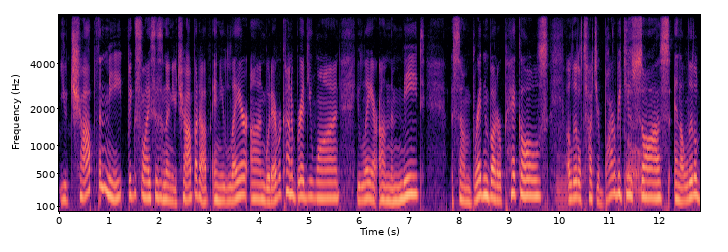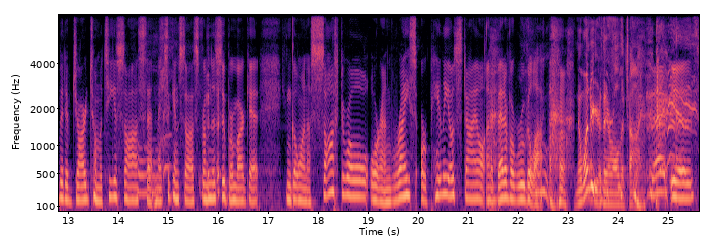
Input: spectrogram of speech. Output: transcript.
you chop the meat, big slices, and then you chop it up and you layer on whatever kind of bread you want. You layer on the meat some bread and butter pickles, a little touch of barbecue oh. sauce, and a little bit of jarred tomatillo sauce, that oh. Mexican sauce from the supermarket. You can go on a soft roll or on rice or paleo style on a bed of arugula. No wonder you're there all the time. that is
